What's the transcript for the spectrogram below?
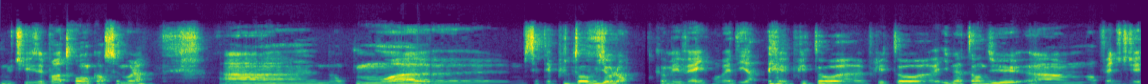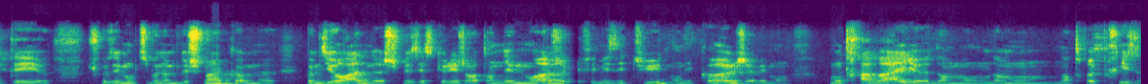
on n'utilisait pas trop encore ce mot-là. Euh, donc moi, euh, c'était plutôt violent comme éveil, on va dire, et plutôt euh, plutôt euh, inattendu. Euh, en fait, j'étais, je faisais mon petit bonhomme de chemin, comme comme dit Oran, je faisais ce que les gens attendaient de moi. J'avais fait mes études, mon école, j'avais mon mon travail dans mon dans mon entreprise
